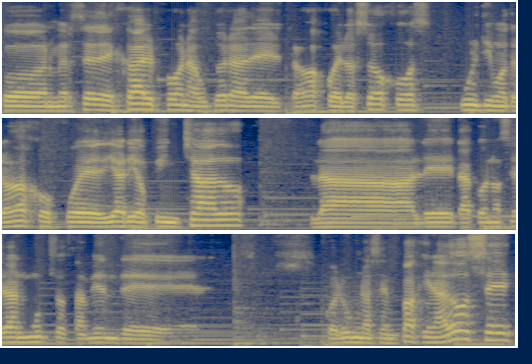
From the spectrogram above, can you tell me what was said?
con Mercedes Halfon, autora del Trabajo de los Ojos. Último trabajo fue Diario Pinchado. La, la conocerán muchos también de sus columnas en página 12.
